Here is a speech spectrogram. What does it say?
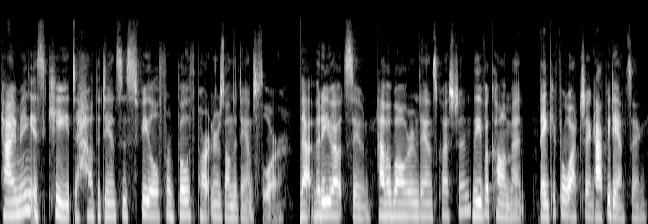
Timing is key to how the dances feel for both partners on the dance floor. That video out soon. Have a ballroom dance question? Leave a comment. Thank you for watching. Happy dancing.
